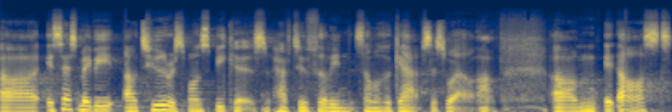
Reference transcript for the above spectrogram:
Uh, it says maybe our two response speakers have to fill in some of the gaps as well. Uh, um, it asks,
